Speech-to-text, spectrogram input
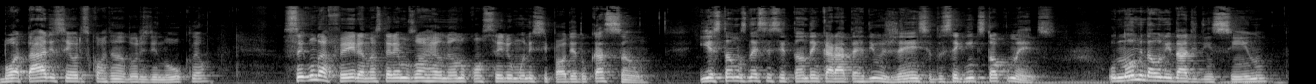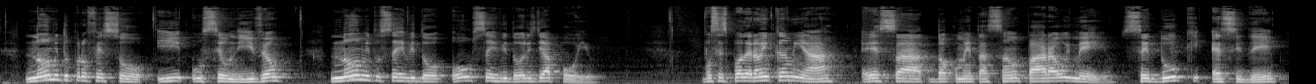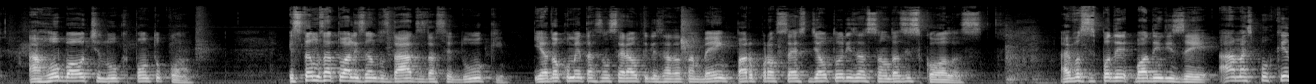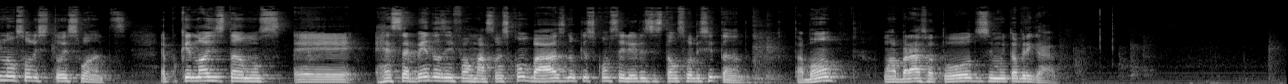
Boa tarde, senhores coordenadores de núcleo. Segunda-feira nós teremos uma reunião no Conselho Municipal de Educação e estamos necessitando em caráter de urgência dos seguintes documentos: o nome da unidade de ensino, nome do professor e o seu nível, nome do servidor ou servidores de apoio. Vocês poderão encaminhar essa documentação para o e-mail seducsd@outlook.com. Estamos atualizando os dados da SEDUC e a documentação será utilizada também para o processo de autorização das escolas. Aí vocês pode, podem dizer: ah, mas por que não solicitou isso antes? É porque nós estamos é, recebendo as informações com base no que os conselheiros estão solicitando, tá bom? Um abraço a todos e muito obrigado.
